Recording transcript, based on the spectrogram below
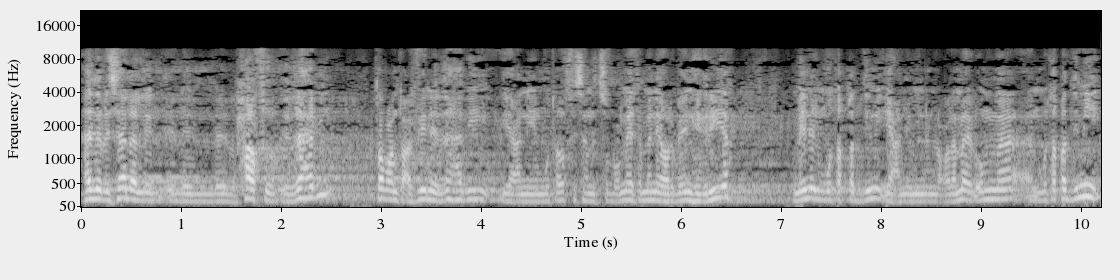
هذه الرسالة لل- لل- للحافظ الذهبي طبعا أنتم عارفين الذهبي يعني متوفي سنة 748 هجرية من المتقدمين يعني من علماء الأمة المتقدمين.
